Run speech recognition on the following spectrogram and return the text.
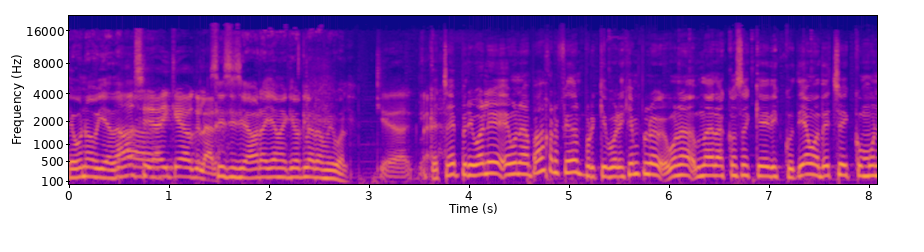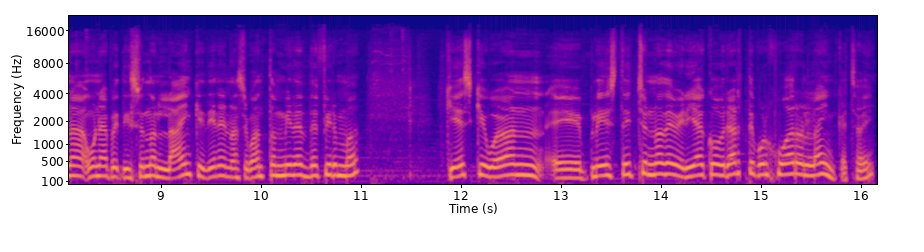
es una obviedad. No, sí, ahí quedó claro. Sí, sí, sí, ahora ya me quedó claro a mí igual. Queda claro. ¿Cachai? Pero igual es una paja al final, porque por ejemplo, una, una de las cosas que discutíamos, de hecho, hay como una, una petición online que tiene no sé cuántos miles de firmas, que es que, weón, eh, PlayStation no debería cobrarte por jugar online, ¿cachai?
